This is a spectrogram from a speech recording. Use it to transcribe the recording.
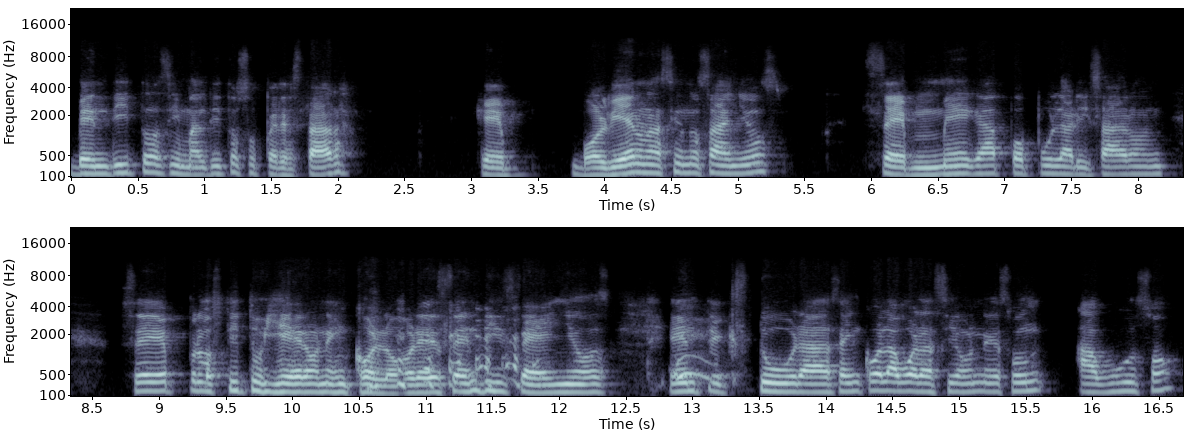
benditos y malditos superstar que volvieron hace unos años se mega popularizaron, se prostituyeron en colores, en diseños, en texturas, en colaboraciones, un abuso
